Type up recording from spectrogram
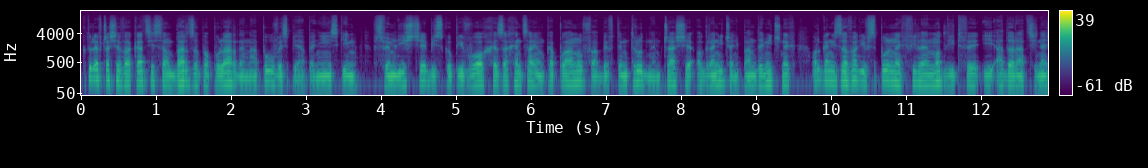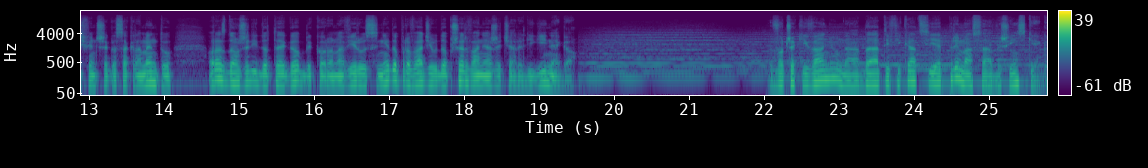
które w czasie wakacji są bardzo popularne na Półwyspie Apenińskim. W swym liście biskupi Włoch zachęcają kapłanów, aby w tym trudnym czasie ograniczeń pandemicznych organizowali wspólne chwile modlitwy i adoracji Najświętszego Sakramentu oraz dążyli do tego, by koronawirus nie doprowadził do przerwania życia religijnego w oczekiwaniu na beatyfikację prymasa Wyszyńskiego.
